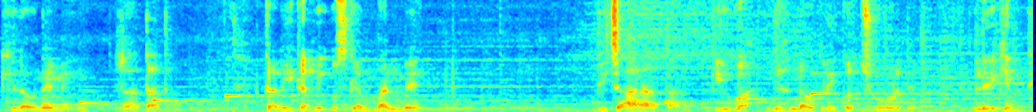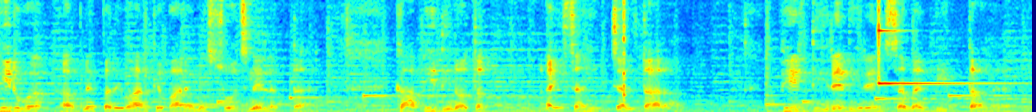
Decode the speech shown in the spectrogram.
खिलौने में ही रहता था। कभी कभी उसके मन में विचार आता कि वह यह नौकरी को छोड़ दे, लेकिन फिर वह अपने परिवार के बारे में सोचने लगता है। काफ़ी दिनों तक ऐसा ही चलता रहा। फिर धीरे धीरे समय बीतता गया।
